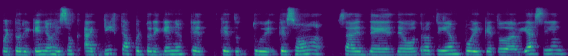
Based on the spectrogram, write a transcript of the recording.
puertorriqueños, esos artistas puertorriqueños que, que, tu, que son, ¿sabes?, de, de, otro tiempo y que todavía siguen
